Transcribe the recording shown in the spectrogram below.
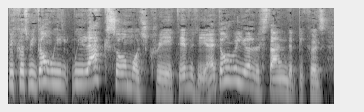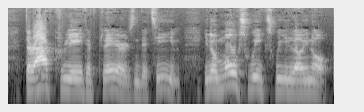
because we don't we, we lack so much creativity and I don't really understand it because there are creative players in the team. You know, most weeks we line up,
